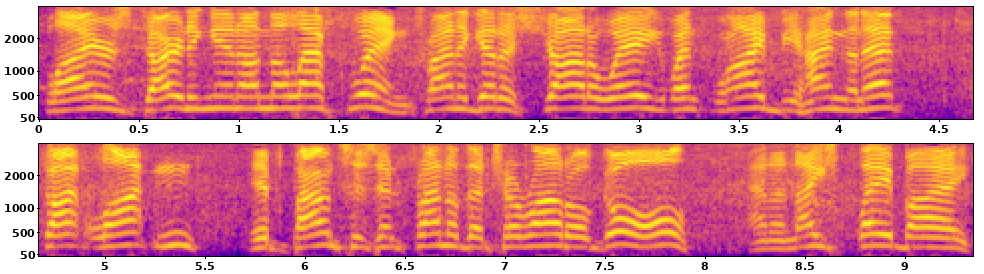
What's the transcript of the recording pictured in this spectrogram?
Flyers darting in on the left wing, trying to get a shot away. Went wide behind the net. Scott Laughton. It bounces in front of the Toronto goal, and a nice play by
